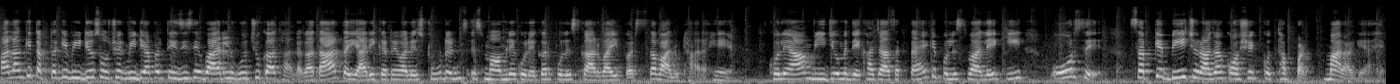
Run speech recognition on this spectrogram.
हालाँकि तब तक ये वीडियो सोशल मीडिया पर तेज़ी से वायरल हो चुका था। लगातार तैयारी करने वाले स्टूडेंट्स इस मामले को लेकर पुलिस कार्रवाई पर सवाल उठा रहे हैं। खुलेआम वीडियो में देखा जा सकता है कि पुलिस वाले की ओर से सबके बीच राजा कौशिक को थप्पड़ मारा गया है।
